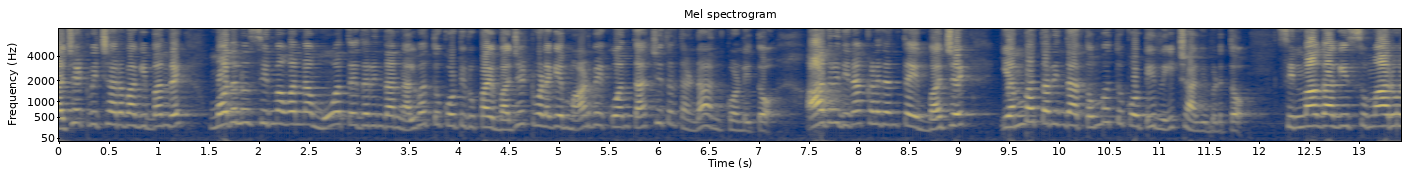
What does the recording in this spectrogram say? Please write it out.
ಬಜೆಟ್ ವಿಚಾರವಾಗಿ ಬಂದ್ರೆ ಮೊದಲು ಸಿನಿಮಾವನ್ನ ಮೂವತ್ತೈದರಿಂದ ನಲವತ್ತು ಕೋಟಿ ರೂಪಾಯಿ ಬಜೆಟ್ ಒಳಗೆ ಮಾಡಬೇಕು ಅಂತ ಚಿತ್ರತಂಡ ಅಂದ್ಕೊಂಡಿತ್ತು. ಆದ್ರೆ ದಿನ ಕಳೆದಂತೆ ಬಜೆಟ್ ಎಂಬತ್ತರಿಂದ ತೊಂಬತ್ತು ಕೋಟಿ ರೀಚ್ ಆಗಿಬಿಡ್ತು. ಸಿನಿಮಾಗಾಗಿ ಸುಮಾರು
